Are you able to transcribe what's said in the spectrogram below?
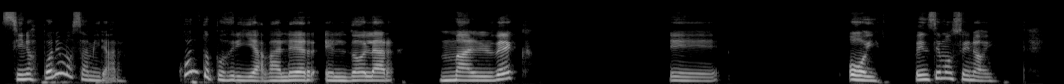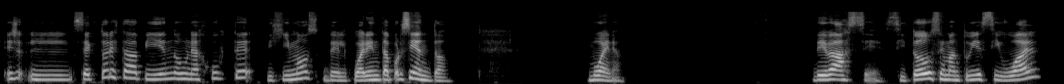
Si nos ponemos a mirar, ¿cuánto podría valer el dólar Malbec eh, hoy? Pensemos en hoy el sector estaba pidiendo un ajuste, dijimos, del 40%. Bueno, de base, si todo se mantuviese igual,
